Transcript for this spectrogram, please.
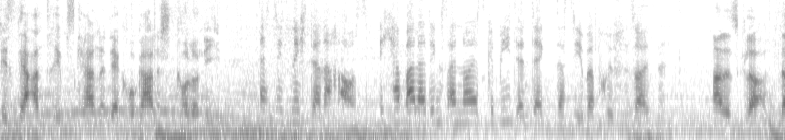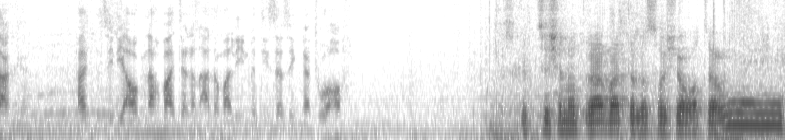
Ist der Antriebskern in der kroganischen Kolonie? Es sieht nicht danach aus. Ich habe allerdings ein neues Gebiet entdeckt, das Sie überprüfen sollten. Alles klar, danke. Halten Sie die Augen nach weiteren Anomalien mit dieser Signatur offen. Es gibt sicher noch drei weitere solche Orte. Uh.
